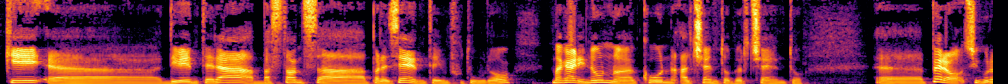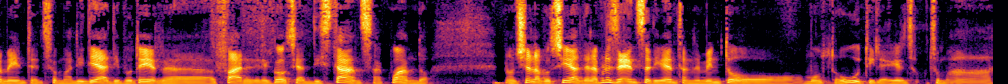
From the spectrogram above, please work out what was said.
che eh, diventerà abbastanza presente in futuro, magari non con al 100%, eh, però sicuramente insomma, l'idea di poter eh, fare delle cose a distanza quando non c'è la possibilità della presenza diventa un elemento molto utile, insomma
